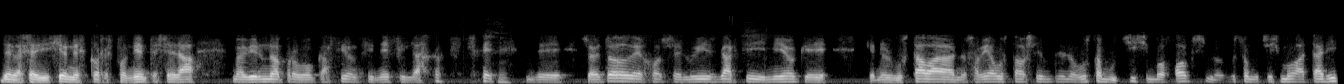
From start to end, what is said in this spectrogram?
las ediciones correspondientes. Era más bien una provocación cinéfila, de, sobre todo de José Luis García y mío, que, que nos gustaba, nos había gustado siempre, nos gusta muchísimo Fox, nos gusta muchísimo Atari,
